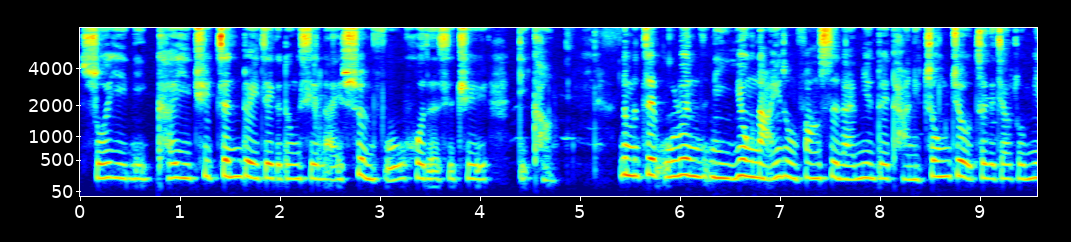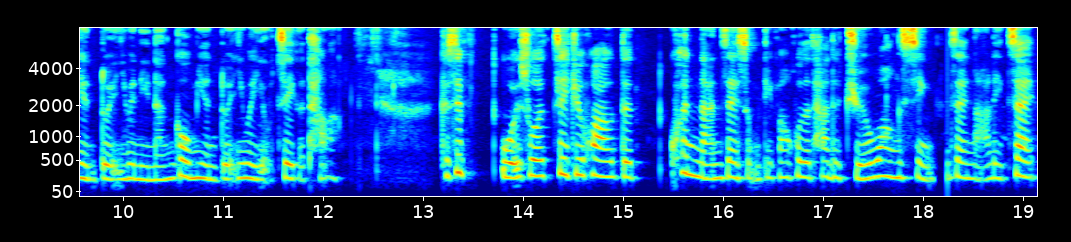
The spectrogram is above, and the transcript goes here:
所以你可以去针对这个东西来顺服，或者是去抵抗。那么，这无论你用哪一种方式来面对它，你终究这个叫做面对，因为你能够面对，因为有这个他。可是，我说这句话的困难在什么地方，或者它的绝望性在哪里？在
